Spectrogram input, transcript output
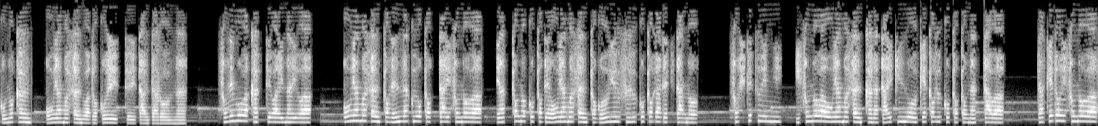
この間、大山さんはどこへ行っていたんだろうな。それも分かってはいないわ。大山さんと連絡を取った磯野は、やっとのことで大山さんと合流することができたの。そしてついに、磯野は大山さんから大金を受け取ることとなったわ。だけど磯野は、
